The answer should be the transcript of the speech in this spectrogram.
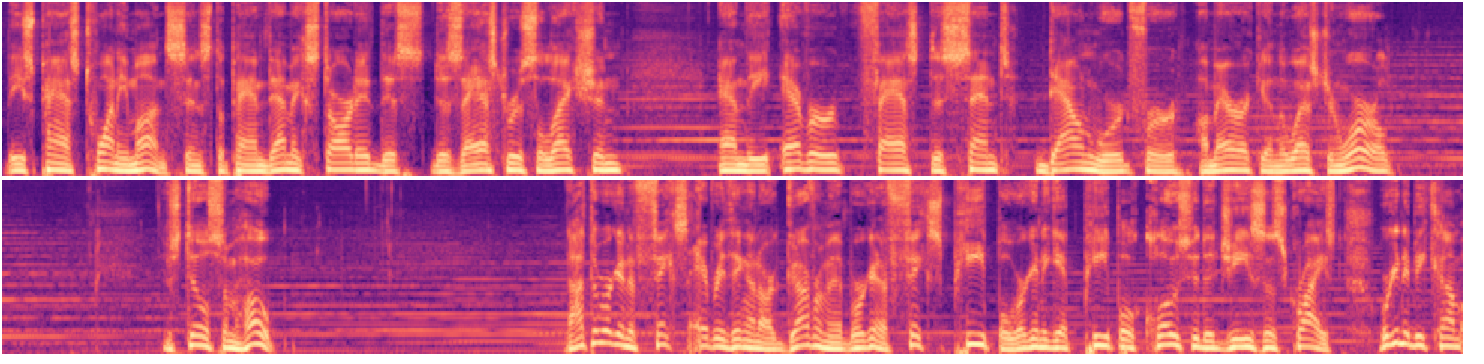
these past 20 months since the pandemic started, this disastrous election, and the ever fast descent downward for America and the Western world, there's still some hope. Not that we're going to fix everything in our government, we're going to fix people. We're going to get people closer to Jesus Christ. We're going to become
